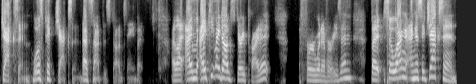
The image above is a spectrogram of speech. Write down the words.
Jackson. We'll pick Jackson. That's not this dog's name, but I like I'm I keep my dogs very private for whatever reason. But so I'm, I'm going to say, Jackson,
